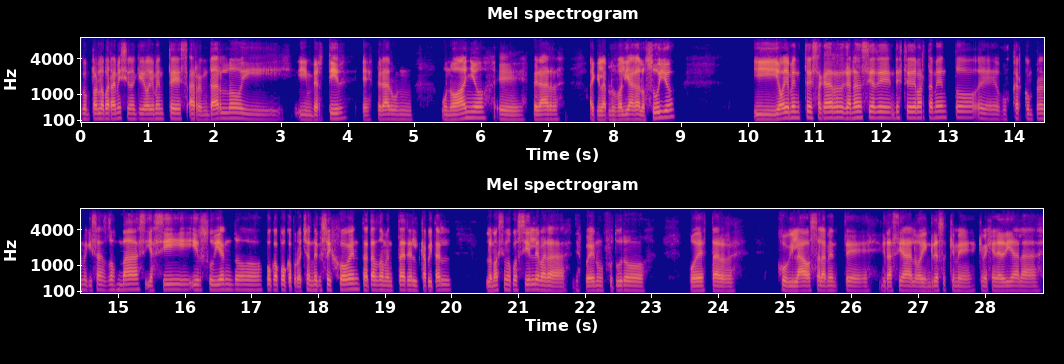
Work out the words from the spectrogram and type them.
comprarlo para mí, sino que obviamente es arrendarlo y, invertir, esperar un, unos años, esperar a que la plusvalía haga lo suyo y obviamente sacar ganancias de, este departamento, eh, buscar comprarme quizás dos más y así ir subiendo poco a poco, aprovechando que soy joven, tratar de aumentar el capital lo máximo posible para después en un futuro poder estar jubilado solamente gracias a los ingresos que me, que me generaría la,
